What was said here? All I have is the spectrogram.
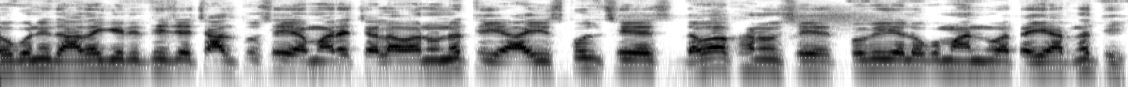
લોકોની દાદાગીરીથી જે ચાલતું છે એ અમારે ચલાવવાનું નથી. આ સ્કૂલ છે, દવાખાનું છે, તો બી એ લોકો માનવા તૈયાર નથી.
